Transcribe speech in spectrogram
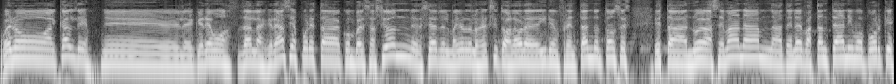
Bueno, alcalde, eh, le queremos dar las gracias por esta conversación, desearle el mayor de los éxitos a la hora de ir enfrentando entonces esta nueva semana, a tener bastante ánimo porque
